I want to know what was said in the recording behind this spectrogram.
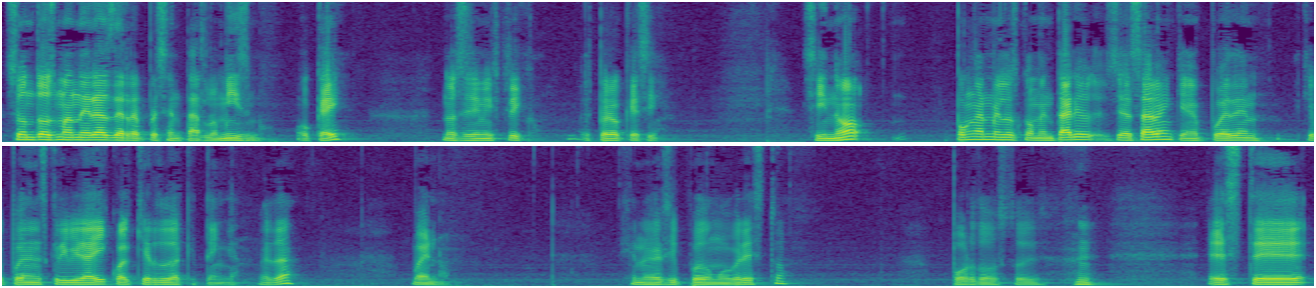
son dos maneras de representar lo mismo, ¿ok? No sé si me explico, espero que sí. Si no, pónganme en los comentarios, ya saben que me pueden, que pueden escribir ahí cualquier duda que tengan, ¿verdad? Bueno, déjenme ver si puedo mover esto. Por dos, este,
